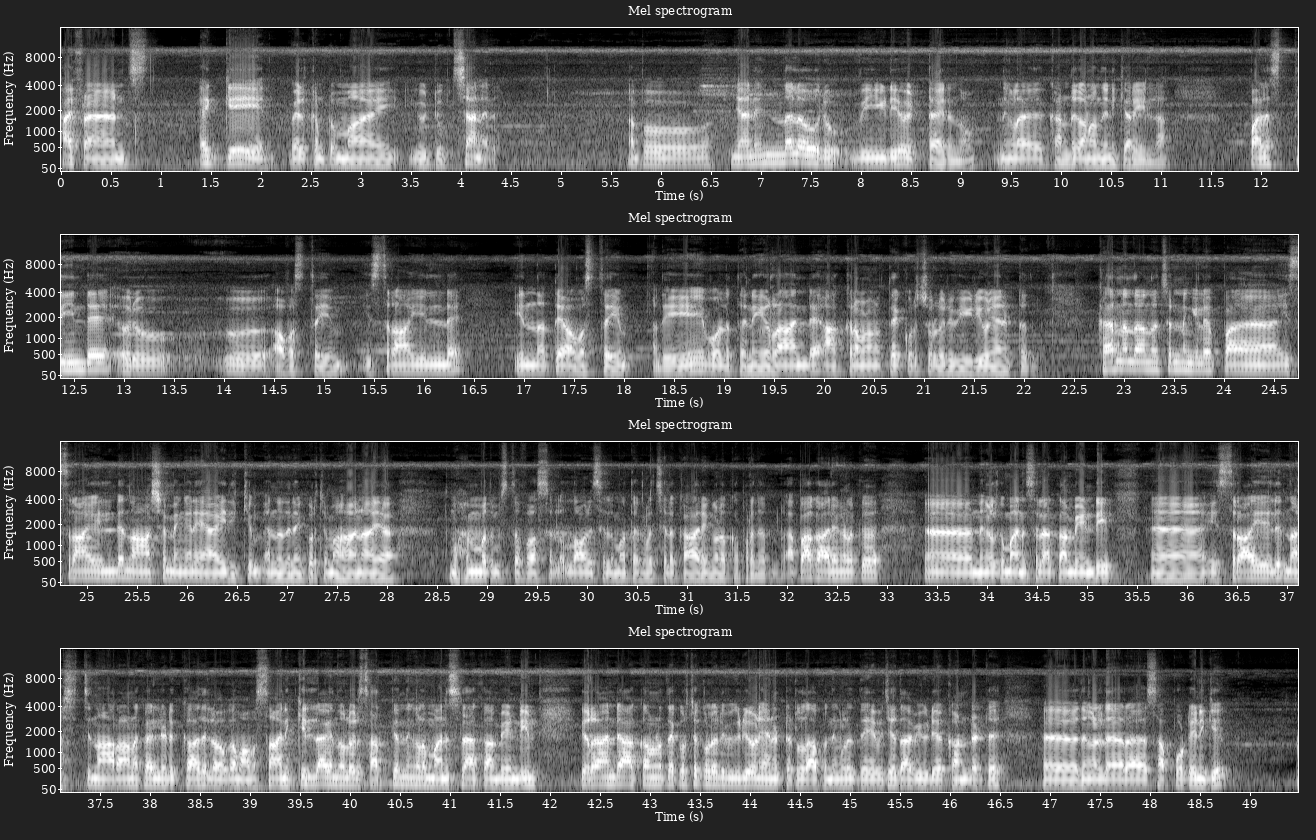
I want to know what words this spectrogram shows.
Hi friends again welcome to my YouTube channel അപ്പോൾ ഞാൻ ഇന്നലെ ഒരു വീഡിയോ ഇട്ടായിരുന്നു. നിങ്ങളെ കണ്ടു കാണുമെന്ന് എനിക്കറിയില്ല. പലസ്തീന്റെ ഒരു അവസ്ഥയും ഇസ്രായേലിന്റെ ഇന്നത്തെ അവസ്ഥയും അതേപോലെ തന്നെ ഇറാന്റെ ആക്രമണത്തെക്കുറിച്ചുള്ളൊരു വീഡിയോ ഞാൻ ഇട്ടത്. കാരണം എന്താണെന്ന് വെച്ചിട്ടുണ്ടെങ്കിൽ ഇസ്രായേലിന്റെ നാശം എങ്ങനെയായിരിക്കും എന്നതിനെക്കുറിച്ച് മഹാനായ മുഹമ്മദ് മുസ്തഫ സല്ലാ അലൈഹി സ്വലമ തങ്ങൾ ചില കാര്യങ്ങളൊക്കെ പറഞ്ഞിട്ടുണ്ട്. അപ്പോൾ ആ കാര്യങ്ങൾക്ക് നിങ്ങൾക്ക് മനസ്സിലാക്കാൻ വേണ്ടി ഇസ്രായേൽ നശിച്ച് നാറാണ കല്ലെടുക്കാതെ ലോകം അവസാനിക്കില്ല എന്നുള്ളൊരു സത്യം നിങ്ങൾ മനസ്സിലാക്കാൻ വേണ്ടിയും ഇറാന്റെ ആക്രമണത്തെക്കുറിച്ചൊക്കെ ഒരു വീഡിയോ ഞാൻ ഇട്ടിട്ടുള്ളത്. അപ്പോൾ നിങ്ങൾ ദയവ് ചെയ്ത് ആ വീഡിയോ കണ്ടിട്ട് നിങ്ങളുടെ സപ്പോർട്ട് എനിക്ക്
